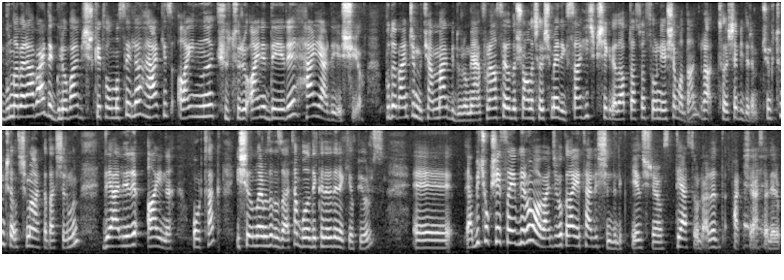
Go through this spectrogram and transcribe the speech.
Bununla beraber de global bir şirket olmasıyla herkes aynı kültürü, aynı değeri her yerde yaşıyor. Bu da bence mükemmel bir durum. Yani Fransa'ya da şu anda çalışmaya da gitsen hiçbir şekilde adaptasyon sorunu yaşamadan rahat çalışabilirim. Çünkü tüm çalışma arkadaşlarımın değerleri aynı, ortak. İş alımlarımızda da zaten buna dikkat ederek yapıyoruz. Ee, ya birçok şey sayabilirim ama bence bu kadar yeterli şimdilik diye düşünüyorum. Diğer sorularda da farklı şeyler söylerim.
